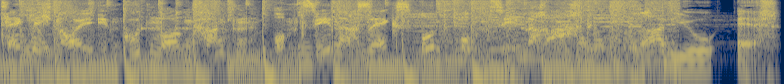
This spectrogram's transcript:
Täglich neu in Guten Morgen Franken um 10 nach 6 und um 10 nach 8. Radio F.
